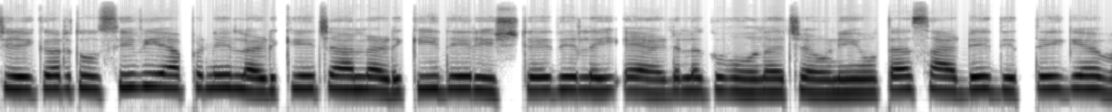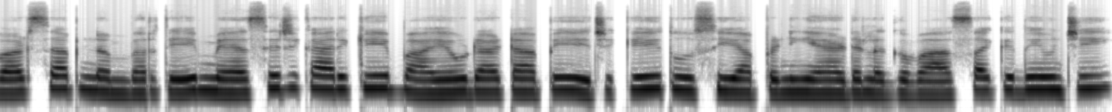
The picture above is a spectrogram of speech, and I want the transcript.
ਜੇਕਰ ਤੁਸੀਂ ਵੀ ਆਪਣੇ ਲੜਕੇ ਜਾਂ ਲੜਕੀ ਦੇ ਰਿਸ਼ਤੇ ਦੇ ਲਈ ਐਡ ਲਗਵਾਉਣਾ ਚਾਹੁੰਦੇ ਹੋ, ਤਾਂ ਸਾਡੇ ਦਿੱਤੇ ਗਏ WhatsApp ਨੰਬਰ ਤੇ ਮੈਸੇਜ ਕਰਕੇ ਬਾਇਓ ਡਾਟਾ ਭੇਜ ਕੇ ਤੁਸੀਂ ਆਪਣੀ ਐਡ ਲਗਵਾ ਸਕਦੇ ਹੋ ਜੀ।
